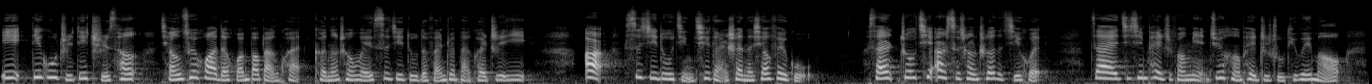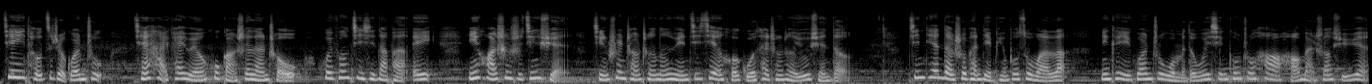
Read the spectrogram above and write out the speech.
一、低估值低持仓、强催化的环保板块可能成为四季度的反转板块之一；二、四季度景气改善的消费股；三、周期二次上车的机会。在基金配置方面，均衡配置主题为锚，建议投资者关注前海开源、沪港深蓝筹、汇丰晋信大盘 A、银华盛世精选、景顺长城能源基建和国泰成长优选等。今天的收盘点评播送完了，您可以关注我们的微信公众号“好买商学院”，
